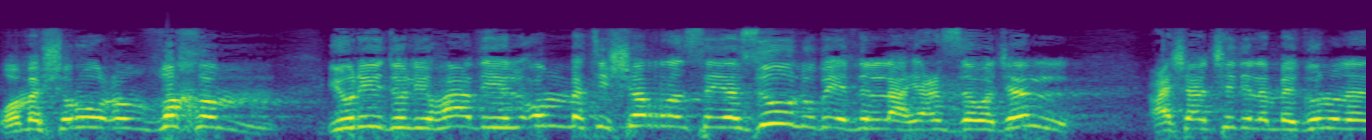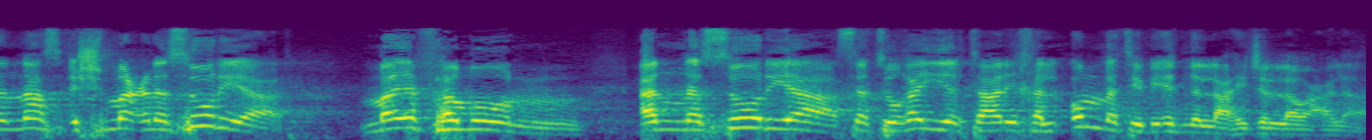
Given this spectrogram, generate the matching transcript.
ومشروع ضخم يريد لهذه الأمة شرا سيزول بإذن الله عز وجل. عشان كذي لما يقولون للناس إيش معنى سوريا ما يفهمون. أن سوريا ستغير تاريخ الأمة بإذن الله جل وعلا.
